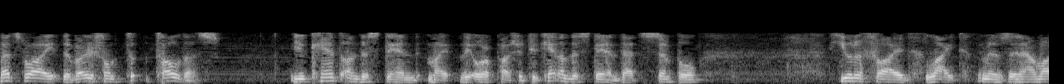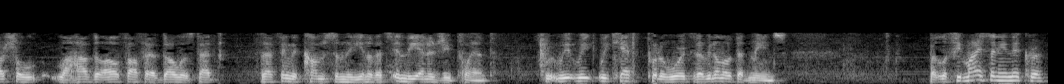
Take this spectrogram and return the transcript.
That's why the Baruch t- told us, you can't understand my the Or Pashut. You can't understand that simple, unified light. I mean, in our mashal Lahavdil Alpha dollars, that that thing that comes from the you know that's in the energy plant. We, we, we can't put a word to that. We don't know what that means. But lefimaisani nikra,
